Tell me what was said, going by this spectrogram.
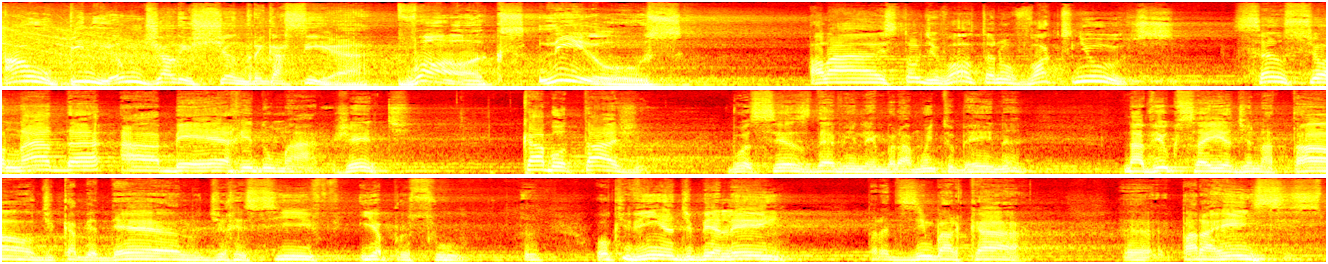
A opinião de Alexandre Garcia. Vox News. Olá, estou de volta no Vox News sancionada a BR do Mar. Gente, cabotagem, vocês devem lembrar muito bem, né? Navio que saía de Natal, de Cabedelo, de Recife, ia para o sul. Né? Ou que vinha de Belém para desembarcar eh, paraenses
